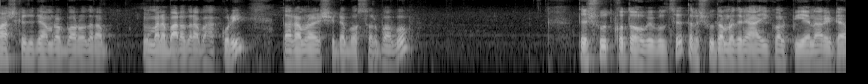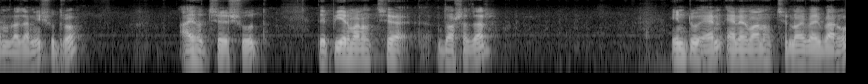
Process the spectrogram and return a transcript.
মাসকে যদি আমরা বড় দ্বারা মানে বারো দ্বারা ভাগ করি, তাহলে আমরা সেটা বছর পাবো। তো সুদ কত হবে বলছে? তাহলে সুদ আমরা জানি I equal P N R এটা আমরা জানি সূত্র আই হচ্ছে সুদ। তো পি এর মান হচ্ছে দশ হাজার ইন্টু এন এন এর মান হচ্ছে নয় বাই বারো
